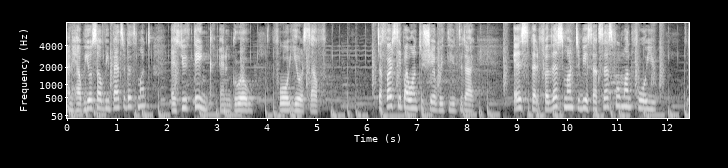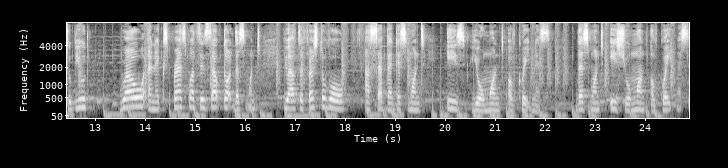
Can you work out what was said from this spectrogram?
and help yourself be better this month as you think and grow for yourself. The first tip I want to share with you today is that for this month to be a successful month for you, to build, grow, and express positive self thought this month, you have to first of all accept that this month is your month of greatness. This month is your month of greatness.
